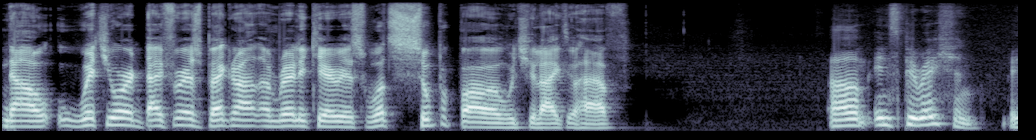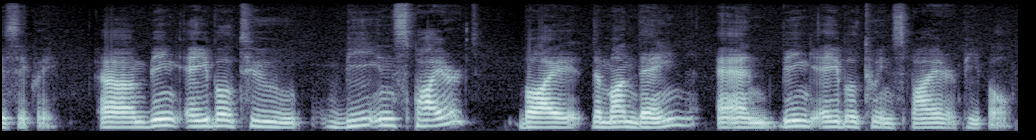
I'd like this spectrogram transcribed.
now, with your diverse background, I'm really curious, what superpower would you like to have? Um, inspiration, basically. Um, being able to be inspired by the mundane and being able to inspire people.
